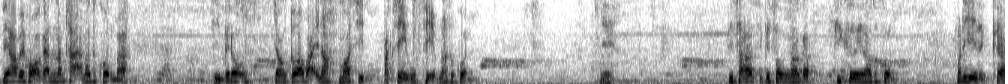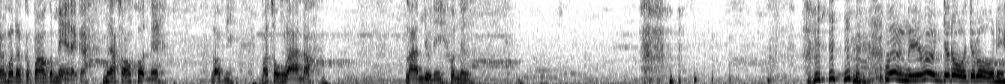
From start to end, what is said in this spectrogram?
เดี๋ยวเราไปพอกันน้ำทางเนาะทุกคนปะสีไปดงจองตัวไว้เนาะมอสิทธิ์ปักเซกรุงเทพเนาะทุกคนเนี่พี่สาวสิไปส่งเนาะกับพี่เคยเนาะทุกคน พอดีเครื่องคนเอากระเป๋ากับแม่ได้กะเมื่อสองคนเลยรอบนี้ มาส่งร้านเนาะร้านอยู่นี่คนหนึ่งเมื่อนี้เมื่อจะโดจะโดนี่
